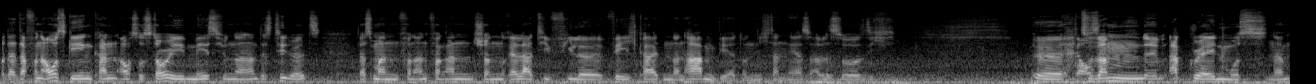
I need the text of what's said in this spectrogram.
oder davon ausgehen kann, auch so storymäßig und anhand des Titels, dass man von Anfang an schon relativ viele Fähigkeiten dann haben wird und nicht dann erst alles so sich äh, zusammen äh, upgraden muss. Ne?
